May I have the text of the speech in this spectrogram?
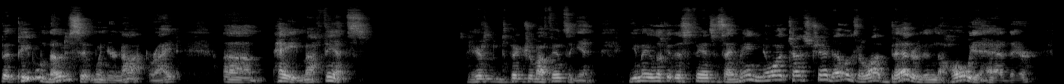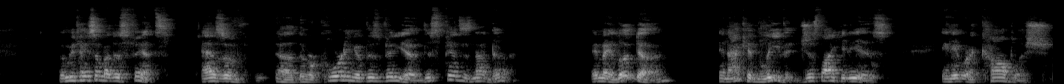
But people notice it when you're not, right? Um, hey, my fence. Here's the picture of my fence again. You may look at this fence and say, man, you know what, Touch Chad, that looks a lot better than the hole you had there. Let me tell you something about this fence as of uh, the recording of this video, this fence is not done. It may look done, and I could leave it just like it is, and it would accomplish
